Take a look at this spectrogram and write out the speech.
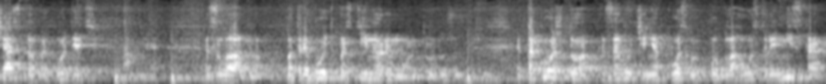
часто виходять з ладу, потребують постійного ремонту. Також до залучення послуг по благоустрою міста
